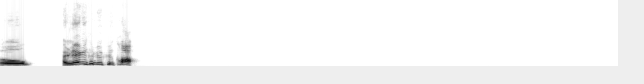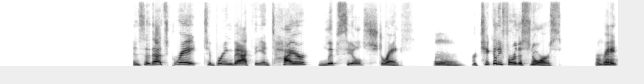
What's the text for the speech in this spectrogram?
Oh, and then you can do two cop. And so that's great to bring back the entire lip seal strength, Mm. particularly for the snorers, Mhm. right?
